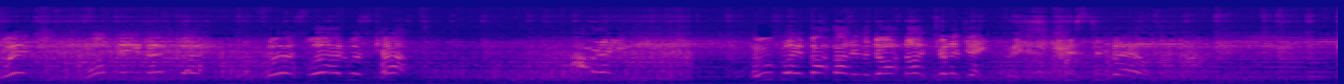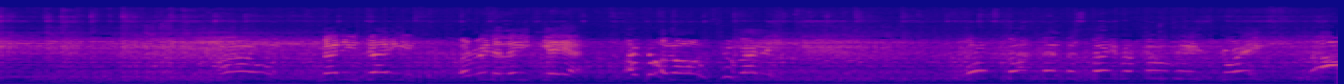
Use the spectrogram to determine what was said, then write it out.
Which one D member? First word was cat. Harry. Who played Batman in the Dark Knight trilogy? Christian Bale. Many. What band member's favourite movie is Grease?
